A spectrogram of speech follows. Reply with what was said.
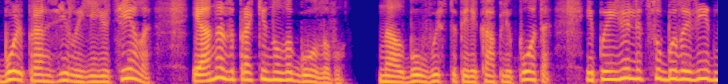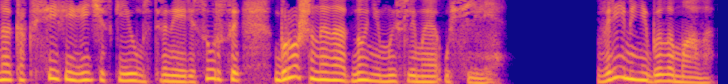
Боль пронзила ее тело, и она запрокинула голову. На лбу выступили капли пота, и по ее лицу было видно, как все физические и умственные ресурсы брошены на одно немыслимое усилие. Времени было мало.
